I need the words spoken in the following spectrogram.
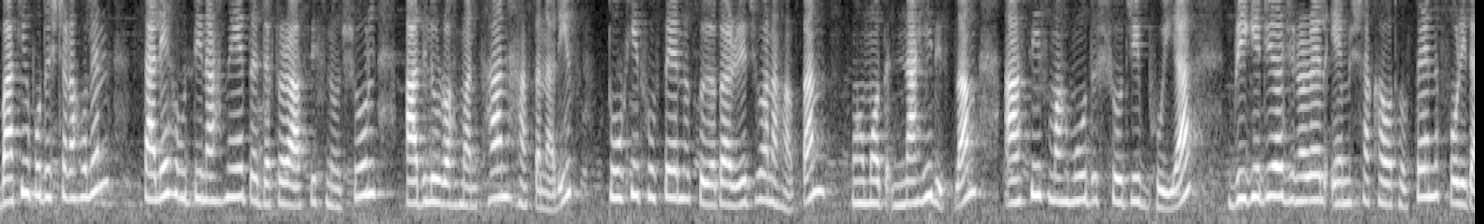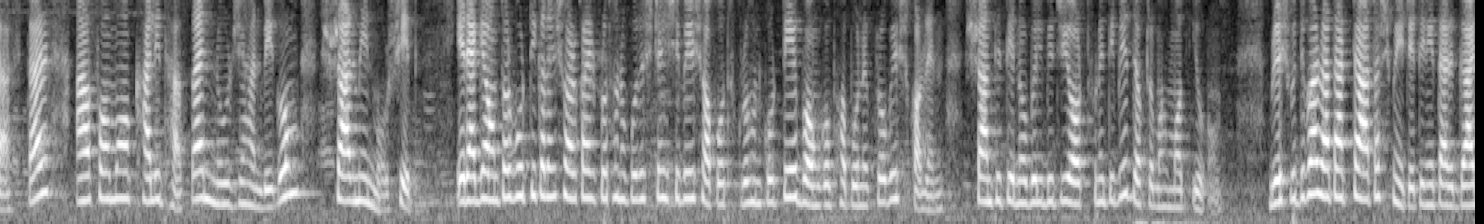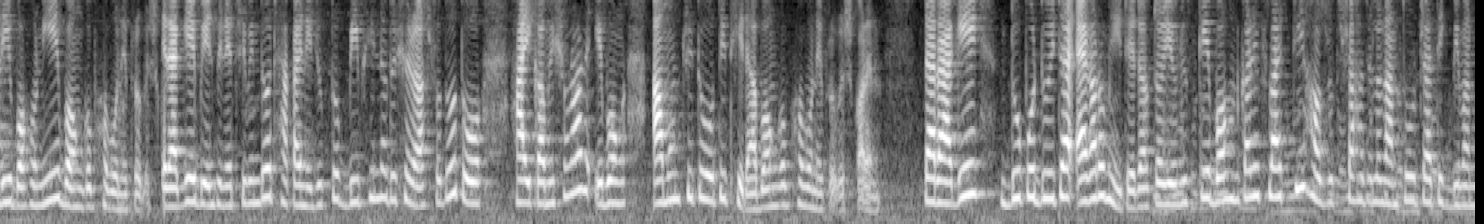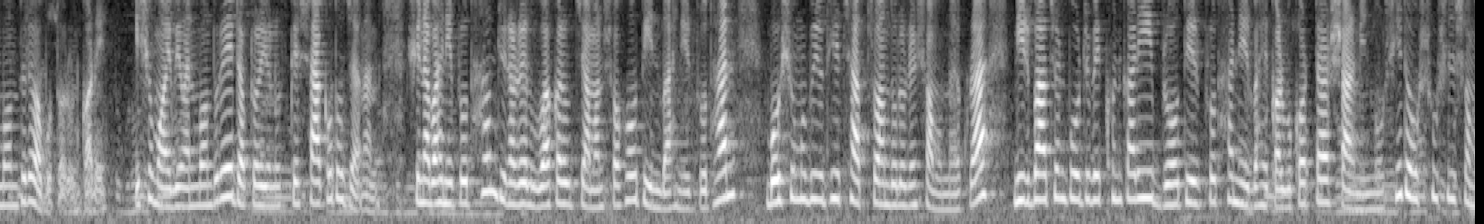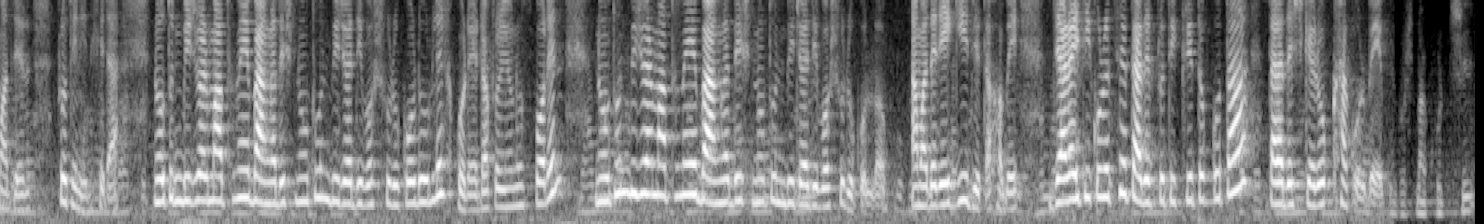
বাকি উপদেষ্টারা হলেন Saleh Uddin Ahmed, doctor Asif Nazrul, Adilur Rahman Khan, Hasan Arif, Touhid Hossain, Syeda Rizwana Hasan, Mohammad Nahid Islam, Asif Mahmud, Sajib Bhuiyan brigadier general M Sakhawat Hossain, Farida Akhtar AFM Khalid Hasan, Nurjahan Begum, Sharmin Murshid. এর আগে অন্তর্বর্তীকালীন সরকারের প্রধান উপদেষ্টা হিসেবে শপথ গ্রহণ করতে বঙ্গভবনে প্রবেশ করেন। শান্তিতে নোবেল বিজয়ী অর্থনীতিবিদ ড মোহাম্মদ ইউনুস। বৃহস্পতিবার রাত আটটা আটাশ মিনিটে তিনি তার গাড়ি বহন নিয়ে বঙ্গভবনে প্রবেশ। এর আগে বিএনপি নেতৃবৃন্দ ঢাকায় নিযুক্ত বিভিন্ন দেশের রাষ্ট্রদূত ও হাই কমিশনার এবং আমন্ত্রিত অতিথিরা বঙ্গভবনে প্রবেশ করেন। তার আগে দুপুর দুইটা এগারো মিনিটে ডক্টর ইউনুসকে বহনকারী ফ্লাইটটি হজরত শাহজালাল আন্তর্জাতিক বিমানবন্দরে অবতরণ করে। এ সময় বিমানবন্দরে ডক্টর ইউনুসকে স্বাগত জানান সেনাবাহিনী প্রধান জেনারেল ওয়াকারুজ্জামান সহ তিন বাহিনীর প্রধান। বৈষম্য বিরোধী ছাত্র আন্দোলনের সমন্বয়করা নির্বাচন পর্যবেক্ষণকারী ব্রতের প্রধান নির্বাহী কর্মকর্তা শারমিন মুর্শিদ ও সুশীল সমাজের প্রতিনিধিরা। নতুন বিজয়ের মাধ্যমে বাংলাদেশ নতুন বিজয় দিবস শুরু করে উল্লেখ করে ডক্টর ইউনুস বলেন নতুন বিজয়ের মাধ্যমে বাংলাদেশ নতুন বিজয় দিবস শুরু করল। আমাদের এগিয়ে যেতে হবে। যারা এটি করেছে তাদের প্রতি কৃতজ্ঞতা তারা দেশকে রক্ষা করবে। ঘোষণা করছি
